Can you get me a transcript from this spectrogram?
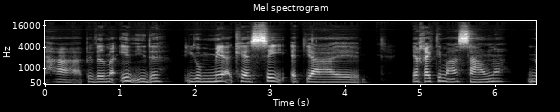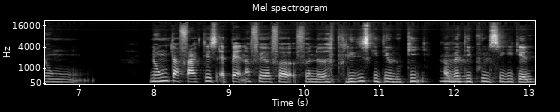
har bevæget mig ind i det, jo mere kan jeg se, at jeg... Øh, jeg rigtig meget savner nogle, nogen, der faktisk er bannerfører for, for noget politisk ideologi mm. og værdipolitik igen.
